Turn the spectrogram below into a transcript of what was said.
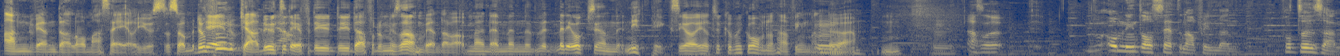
använda eller vad man säger just och så. Men de Det är de, funkar, det är ju inte ja. det, för det är ju därför de är så använda va. Men, men, men, men det är också en nitpick, så jag, jag tycker mycket om den här filmen, Mm. det jag. Mm. Alltså, om ni inte har sett den här filmen, för tusan,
